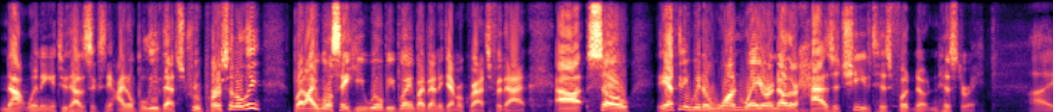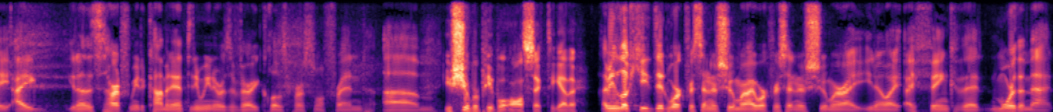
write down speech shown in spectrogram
not winning in 2016. I don't believe that's true personally, but I will say he will be blamed by many Democrats for that. Uh, so Anthony Weiner, one way or another, has achieved his footnote in history. I, I you know, this is hard for me to comment. Anthony Weiner was a very close personal friend. Um, you Schumer people all sick together. I mean, look, he did work for Senator Schumer. I work for Senator Schumer. I, you know, I, I think that more than that,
